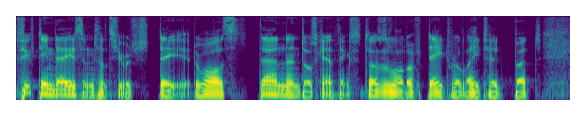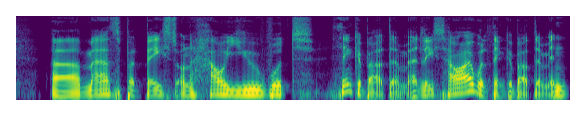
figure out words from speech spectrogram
15 days and tells you which day it was then, and those kind of things. It does a lot of date related, but uh, math, but based on how you would think about them, at least how I would think about them in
